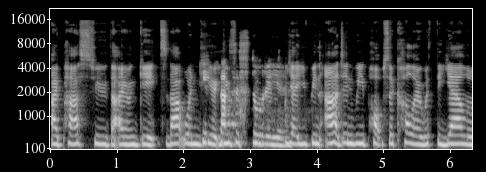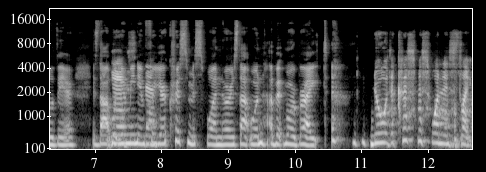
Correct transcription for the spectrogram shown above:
I pass through the iron gates. That one here. That's a story. Yeah. yeah, you've been adding wee pops of colour with the yellow there. Is that what yes, you're meaning yeah. for your Christmas one, or is that one a bit more bright? no, the Christmas one is like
